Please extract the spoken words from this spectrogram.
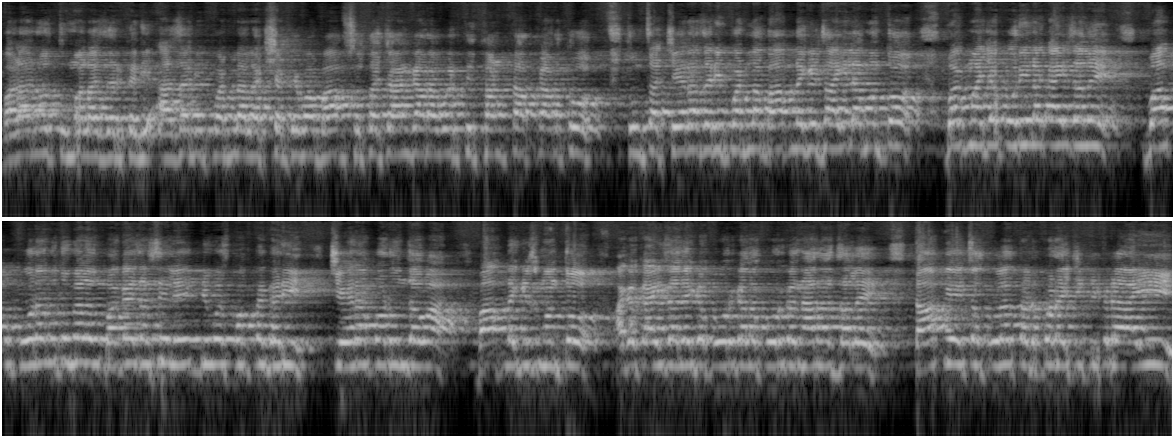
बाळानो तुम्हाला जर कधी आजारी पडला लक्षात ठेवा बाप स्वतःच्या अंगारावरती थंड ताप काढतो. तुमचा चेहरा जरी पडला बाप लगेच आईला म्हणतो बघ माझ्या पोरीला काय झालंय? बाप पोरानं तुम्हाला बघायचं असेल एक दिवस फक्त घरी चेहरा पडून जावा. बाप लगेच म्हणतो अगं काय झालंय का पोरगाला? पोरगा नाराज झालंय. ताप यायचा तुला तडपडायची तिकडं आई.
